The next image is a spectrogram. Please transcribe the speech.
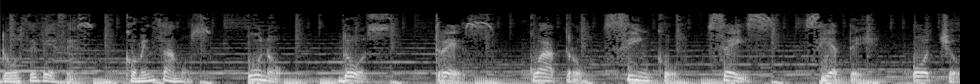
12 veces. Comenzamos. 1, 2, 3, 4, 5, 6, 7, 8,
